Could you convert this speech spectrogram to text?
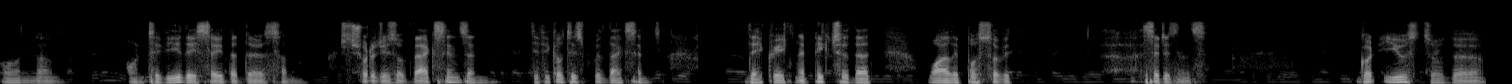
on um, on TV, they say that there are some shortages of vaccines and difficulties with vaccines. They're creating a picture that while the post-Soviet uh, citizens got used to the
